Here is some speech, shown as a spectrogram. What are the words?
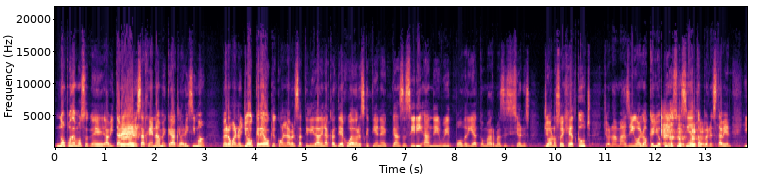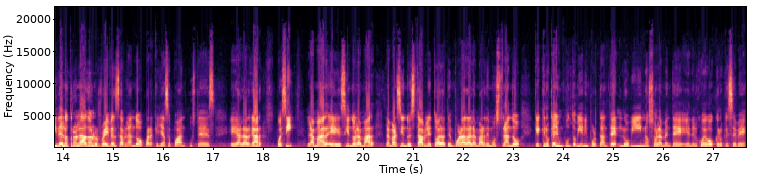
no podemos eh, habitar en cabeza ajena, me queda clarísimo, pero bueno, yo creo que con la versatilidad y la cantidad de jugadores que tiene Kansas City, Andy Reid podría tomar más decisiones. Yo no soy head coach, yo nada más digo lo que yo pienso y siento, pero está bien. Y del otro lado, los Ravens, hablando para que ya se puedan ustedes eh, alargar, pues sí, Lamar eh, siendo Lamar, Lamar siendo estable toda la temporada, Lamar demostrando que creo que hay un punto bien importante, lo vi no solamente en el juego, creo que se ve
